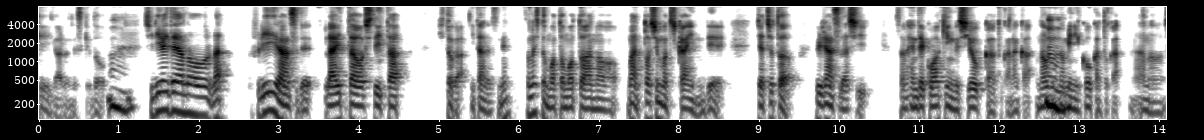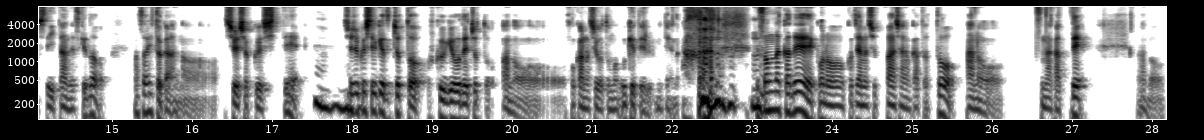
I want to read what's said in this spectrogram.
経緯があるんですけど、うん知り合いであの、ラフリーランスでライターをしていた人がいたんですね。その人もともとあの、まあ、年も近いんで、じゃあちょっとフリーランスだし、その辺でコワーキングしようかとか、なんか飲み,、うん飲みに行こうかとか、あの、していたんですけど、まあ、そういう人があの、就職して、うんうん就職してるけど、ちょっと副業でちょっと、あの、他の仕事も受けてるみたいな。その中で、この、こちらの出版社の方と、あの、つながって、あの、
